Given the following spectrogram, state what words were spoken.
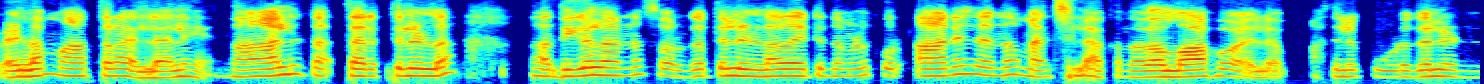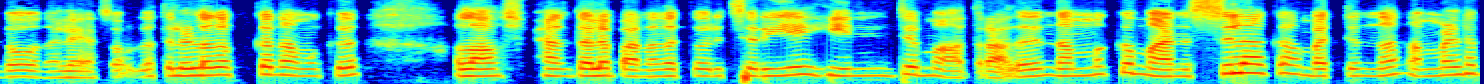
വെള്ളം മാത്രമല്ല അല്ലെ? നാല് തരത്തിലുള്ള നദികളാണ് സ്വർഗത്തിലുള്ളതായിട്ട് നമ്മൾ ഖുർആാനിൽ നിന്ന് മനസ്സിലാക്കുന്നത്. അള്ളാഹു അലം. അതിൽ കൂടുതൽ ഉണ്ടോ എന്നല്ലേ? സ്വർഗത്തിലുള്ളതൊക്കെ നമുക്ക് അള്ളാഹു സുബ്ഹാനഹു തല പറഞ്ഞതൊക്കെ ഒരു ചെറിയ ഹിന്റ് മാത്രം. അതായത് നമുക്ക് മനസ്സിലാക്കാൻ പറ്റുന്ന നമ്മളുടെ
